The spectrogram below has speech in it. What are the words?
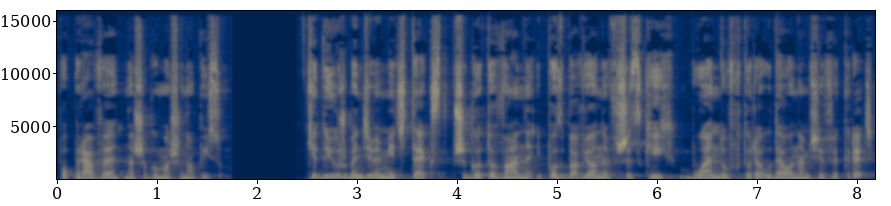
poprawy naszego maszynopisu. Kiedy już będziemy mieć tekst przygotowany i pozbawiony wszystkich błędów, które udało nam się wykryć,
